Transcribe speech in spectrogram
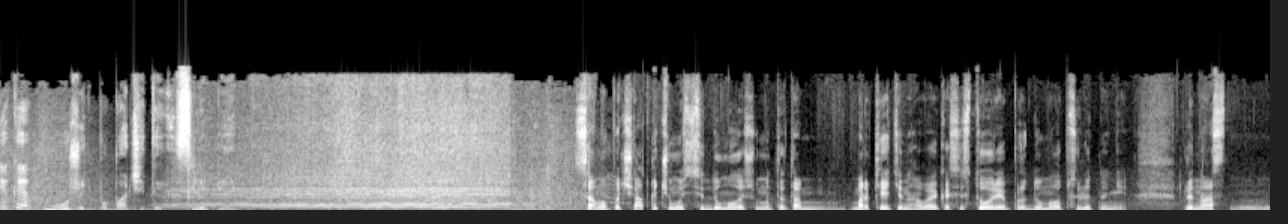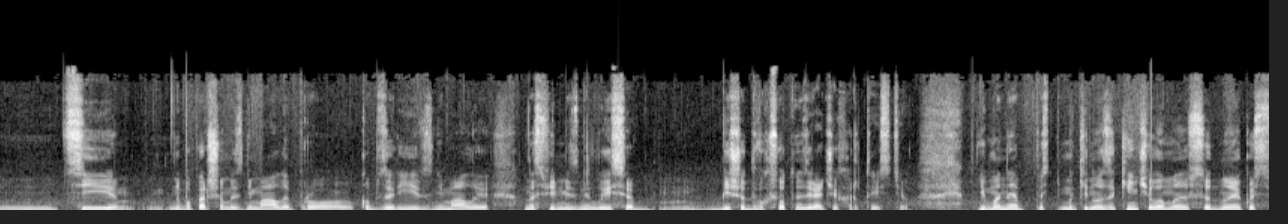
яке можуть побачити сліпі. З самого початку чомусь всі думали, що ми та там маркетингова якась історія продумали. Абсолютно ні. Для нас ці, ну, по-перше, ми знімали про кобзарів, знімали, у нас в фільмі знялися більше 200 незрячих артистів. І мене ми кіно закінчили, ми все одно якось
